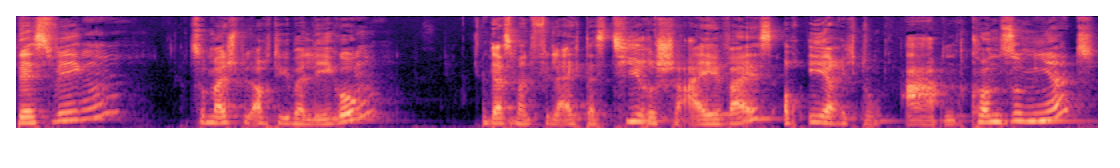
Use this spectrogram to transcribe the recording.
Deswegen zum Beispiel auch die Überlegung, dass man vielleicht das tierische Eiweiß auch eher Richtung Abend konsumiert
